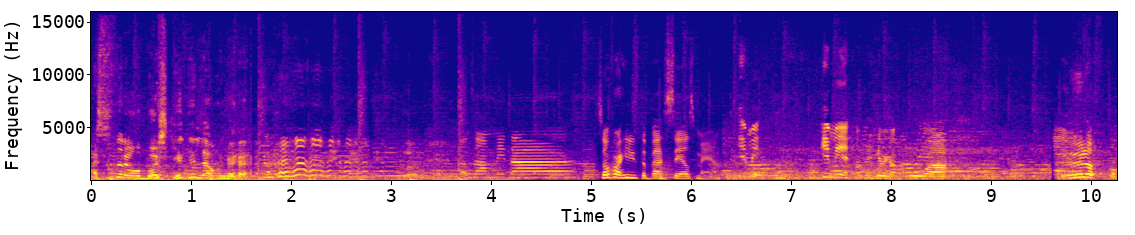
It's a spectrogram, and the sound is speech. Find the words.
맛있더라고 멋있게 해주려고 그래. 감사합니다. So far, he's the best salesman. Give me, give me it. Okay, here we go. Wow. Beautiful.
